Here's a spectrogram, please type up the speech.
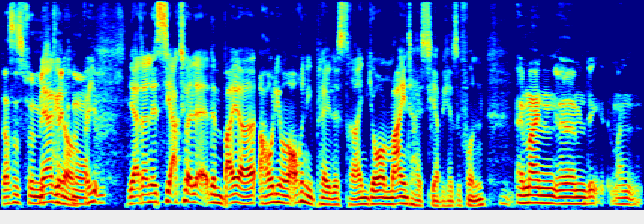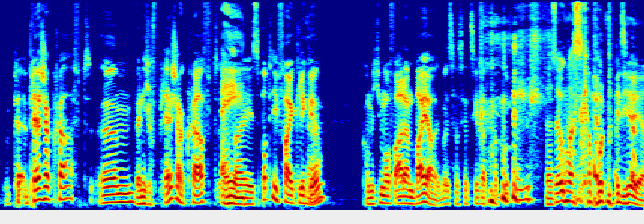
Das ist für mich Ja, genau. Techno. Ja, dann ist die aktuelle Adam Bayer, hau die mal auch in die Playlist rein. Your Mind heißt die, habe ich jetzt gefunden. Äh, mein, ähm, mein Ple- Pleasurecraft, ähm, wenn ich auf Pleasurecraft Ey. bei Spotify klicke, komme ich immer auf Adam Bayer. Ist das jetzt hier gerade kaputt bei mir? Da ist irgendwas kaputt bei dir, ja.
